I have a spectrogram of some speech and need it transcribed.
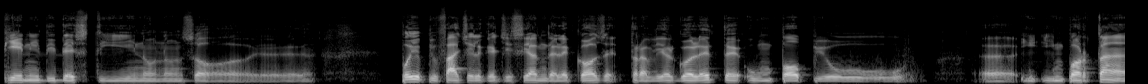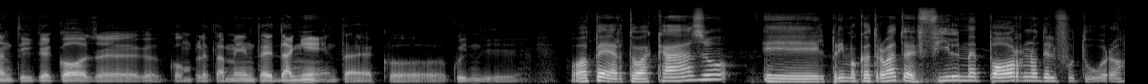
pieni di destino, non so. Eh. Poi è più facile che ci siano delle cose, tra virgolette, un po' più eh, importanti che cose completamente da niente, ecco, quindi... Ho aperto a caso e il primo che ho trovato è film porno del futuro.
